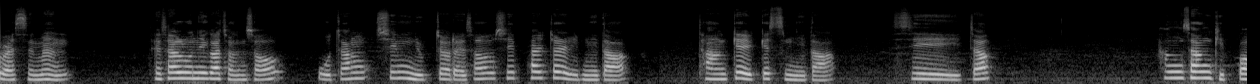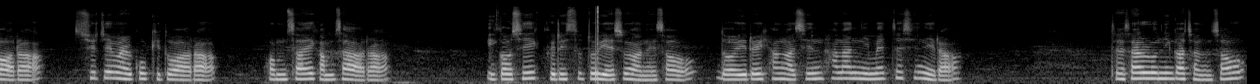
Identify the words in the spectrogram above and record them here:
말씀은 데살로니가 전서 5장 16절에서 18절입니다. 다 함께 읽겠습니다. 시작. 항상 기뻐하라. 쉬지 말고 기도하라. 범사에 감사하라. 이것이 그리스도 예수 안에서 너희를 향하신 하나님의 뜻이니라. 데살로니가 전서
